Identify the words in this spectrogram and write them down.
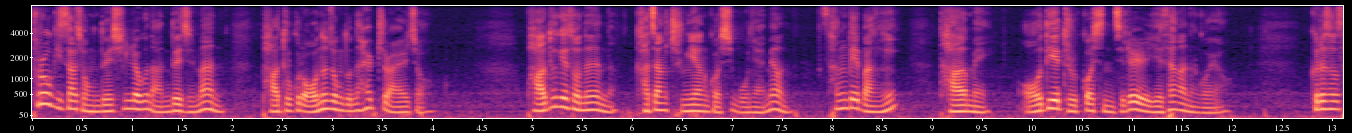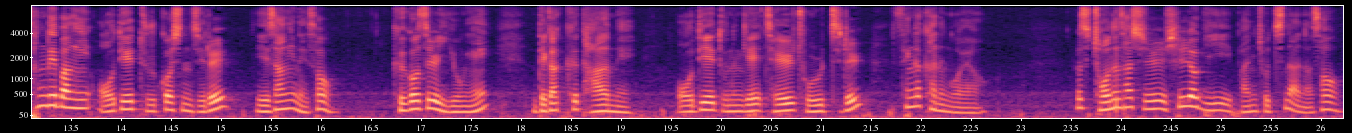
프로 기사 정도의 실력은 안 되지만 바둑을 어느 정도는 할 줄 알죠. 바둑에서는 가장 중요한 것이 뭐냐면 상대방이 다음에 어디에 둘 것인지를 예상하는 거예요. 그래서 상대방이 어디에 둘 것인지를 예상해내서 그것을 이용해 내가 그 다음에 어디에 두는 게 제일 좋을지를 생각하는 거예요. 그래서 저는 사실 실력이 많이 좋지는 않아서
